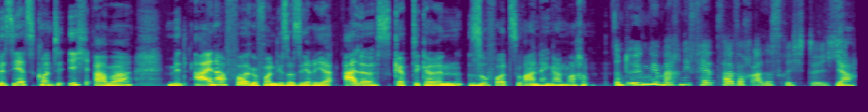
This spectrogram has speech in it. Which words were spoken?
Bis jetzt konnte ich aber mit einer Folge von dieser Serie alle Skeptikerinnen sofort zu Anhängern machen. Und irgendwie machen die Fab Five auch alles richtig. Ja.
